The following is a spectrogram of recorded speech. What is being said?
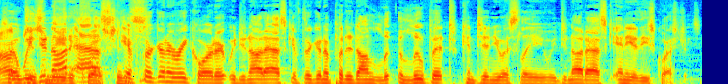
I, So I'm we do not ask questions. if they're going to record it. We do not ask if they're going to put it on loop it continuously. We do not ask any of these questions.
